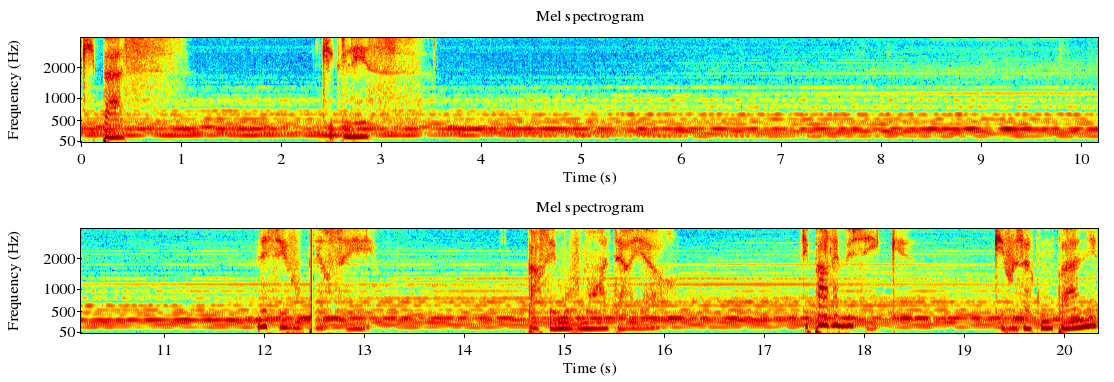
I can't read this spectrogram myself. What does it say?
qui passent, qui glissent. Laissez-vous percer par ces mouvements intérieurs et par la musique qui vous accompagne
